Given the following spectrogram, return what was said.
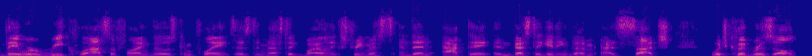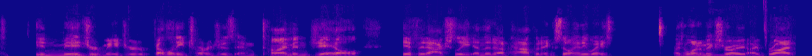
They were reclassifying those complaints as domestic violent extremists and then acting, investigating them as such, which could result in major, major felony charges and time in jail if it actually ended up happening. So, anyways, I just want to make mm. sure I, I, brought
